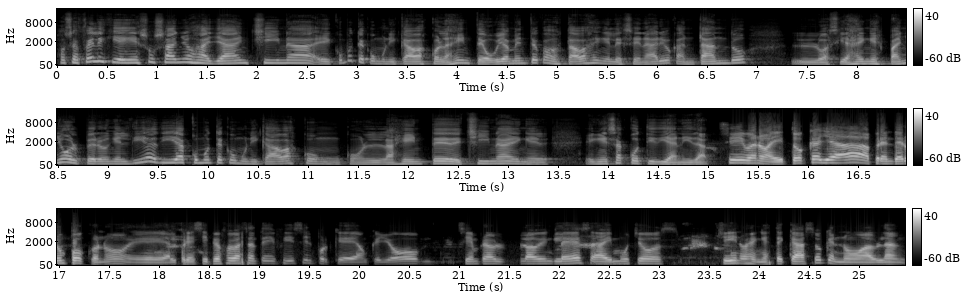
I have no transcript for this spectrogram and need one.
José Félix, y en esos años allá en China, eh, ¿cómo te comunicabas con la gente? Obviamente cuando estabas en el escenario cantando, lo hacías en español, pero en el día a día, ¿cómo te comunicabas con, con la gente de China en, el, en esa cotidianidad? Sí, bueno, ahí toca ya aprender un poco, ¿no? Eh, al principio fue bastante difícil porque aunque yo siempre he hablado inglés, hay muchos chinos en este caso que no hablan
